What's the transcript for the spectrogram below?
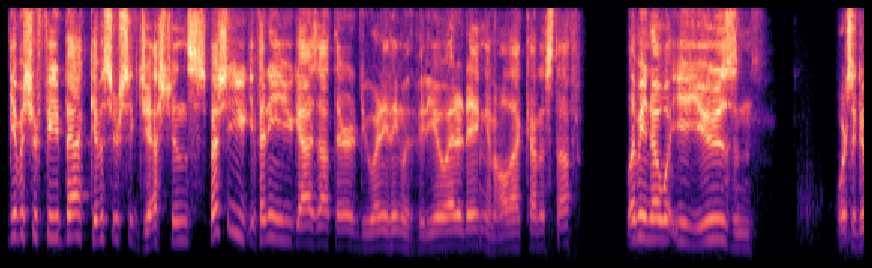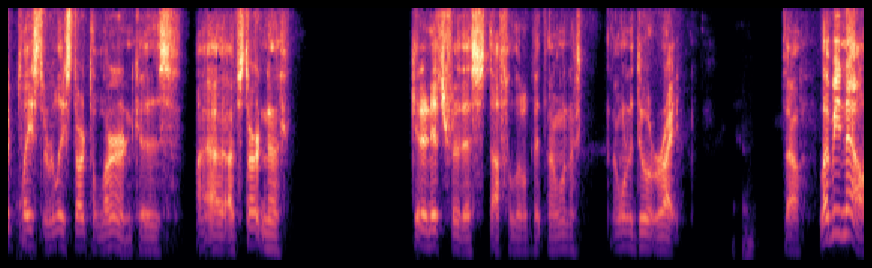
give us your feedback, give us your suggestions, especially if any of you guys out there do anything with video editing and all that kind of stuff. Let me know what you use and where's a good place to really start to learn because I'm starting to get an itch for this stuff a little bit. I want to I want to do it right. So let me know.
